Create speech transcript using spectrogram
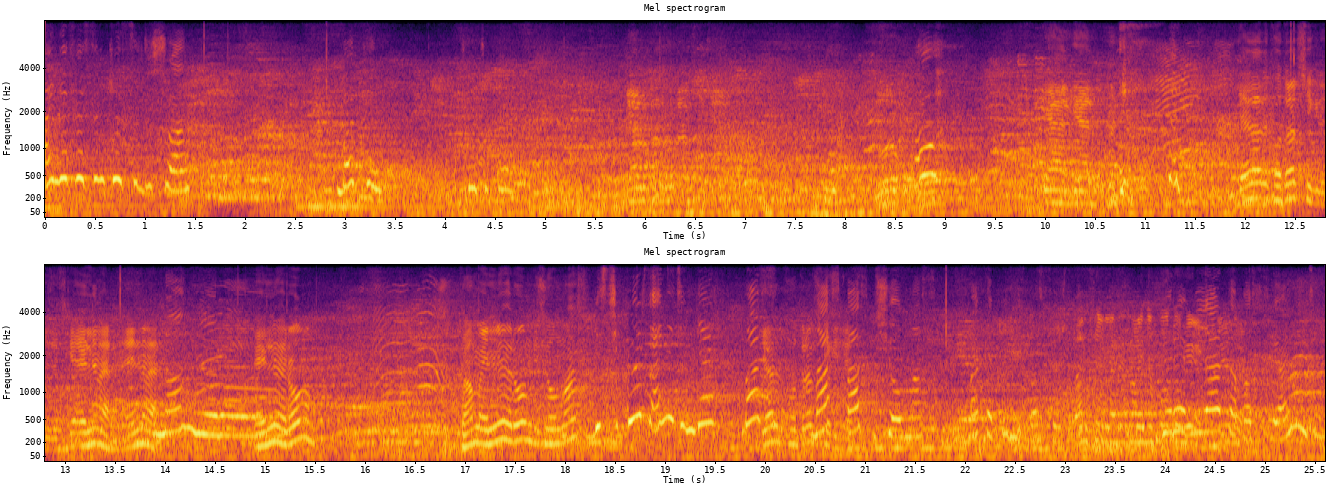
Ay nefesim kesildi şu an. Bakın. Çocuklar. Ah, Gel gel. Gel hadi fotoğraf çekileceğiz. Gel elini ver, elini ver. inanmıyorum. Elini ver oğlum. Tamam elini ver oğlum bir şey olmaz. Biz çıkıyoruz anneciğim gel. Bas. Gel, fotoğraf Bas çekeceğiz. bas bir şey olmaz. Bak hepimiz basıyoruz. Bak. Görevliler de basıyor anneciğim.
